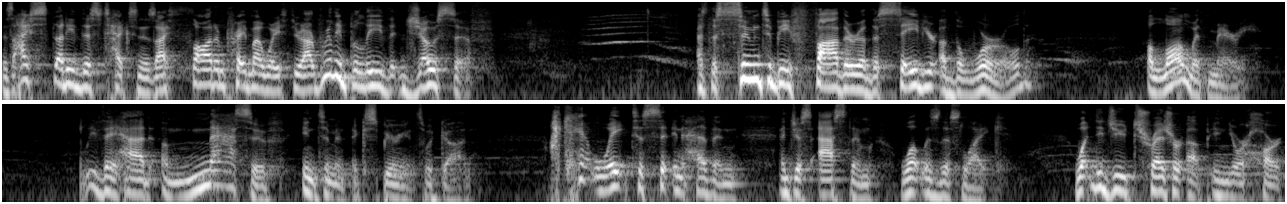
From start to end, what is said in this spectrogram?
as I studied this text and as I thought and prayed my way through, I really believe that Joseph, as the soon to be father of the Savior of the world, along with Mary, I believe they had a massive intimate experience with God. I can't wait to sit in heaven and just ask them, What was this like? What did you treasure up in your heart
